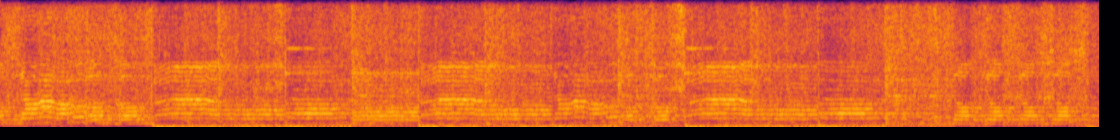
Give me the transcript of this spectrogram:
no, no.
